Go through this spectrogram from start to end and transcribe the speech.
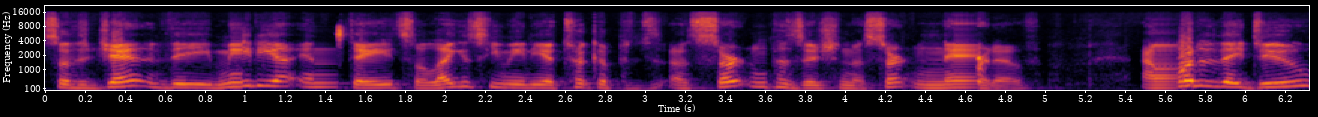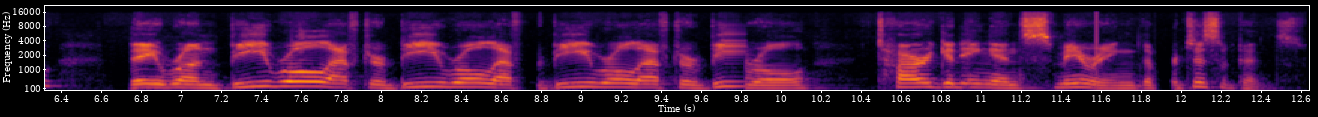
So the the media in the states, the legacy media, took a, a certain position, a certain narrative, and what did they do? They run B roll after B roll after B roll after B roll, targeting and smearing the participants,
